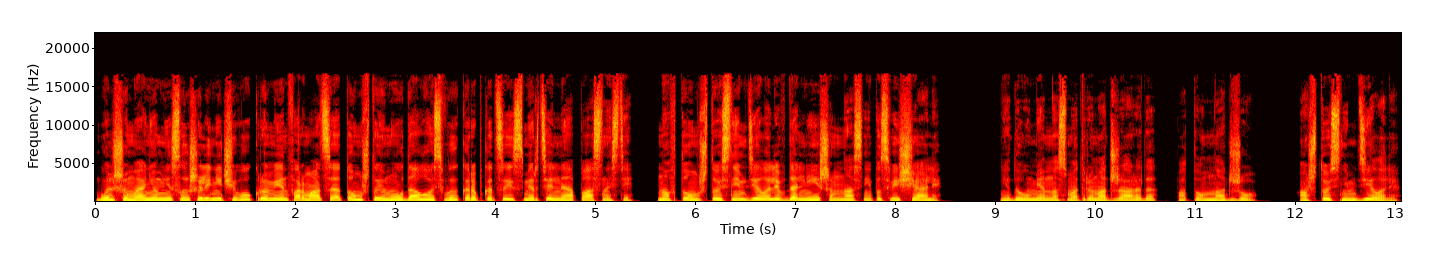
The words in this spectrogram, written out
больше мы о нем не слышали ничего, кроме информации о том, что ему удалось выкарабкаться из смертельной опасности, но в том, что с ним делали в дальнейшем, нас не посвящали. Недоуменно смотрю на Джареда, потом на Джо. «А что с ним делали?»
